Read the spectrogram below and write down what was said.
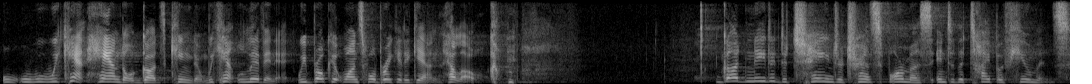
we can't handle God's kingdom. We can't live in it. We broke it once, we'll break it again. Hello. God needed to change or transform us into the type of humans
